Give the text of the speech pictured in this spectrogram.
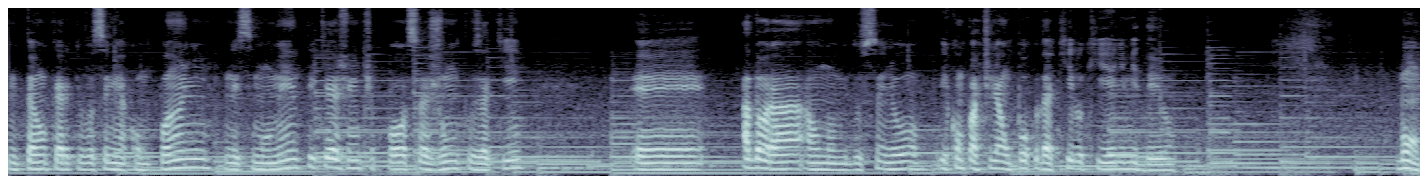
Então, quero que você me acompanhe nesse momento e que a gente possa juntos aqui é, adorar ao nome do Senhor e compartilhar um pouco daquilo que Ele me deu. Bom,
